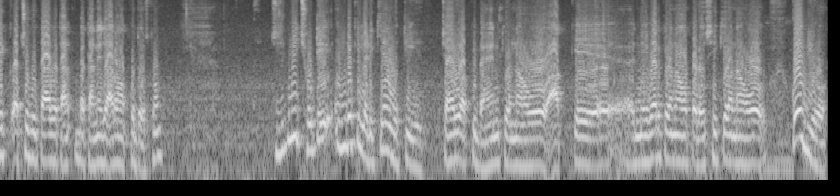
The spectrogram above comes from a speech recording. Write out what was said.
एक अचूक उपाय बता, बताने जा रहा हूँ आपको दोस्तों। जितनी छोटी उम्र की लड़कियाँ होती हैं चाहे वो आपकी बहन क्यों ना हो आपके नेबर क्यों ना हो पड़ोसी क्यों ना हो कोई भी हो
